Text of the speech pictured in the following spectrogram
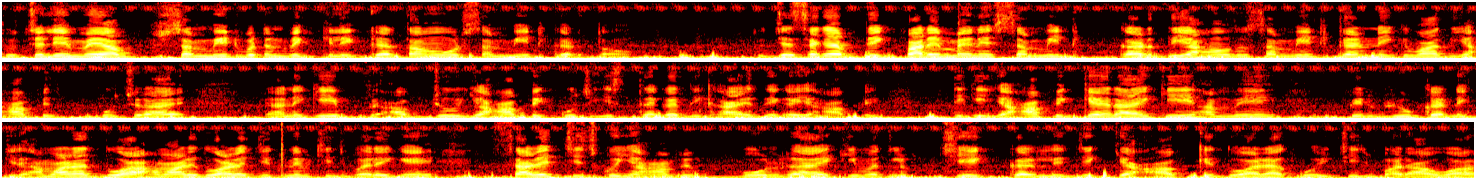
तो चलिए मैं अब सबमिट बटन पे क्लिक करता हूँ और सबमिट करता हूँ। तो जैसा कि आप देख पा रहे हैं, मैंने सबमिट कर दिया हूँ तो सबमिट करने के बाद यहाँ पे पूछ रहा है, यानी कि अब जो यहाँ पे कुछ इस तरह दिखाई देगा यहाँ पे। ठीक है, यहाँ पे कह रहा है कि हमें प्रिव्यू करने के लिए, हमारा द्वारा हमारे द्वारा जितने भी चीज़ भरे गए सारे चीज़ को यहाँ पे बोल रहा है कि मतलब चेक कर लीजिए क्या आपके द्वारा कोई चीज़ भरा हुआ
